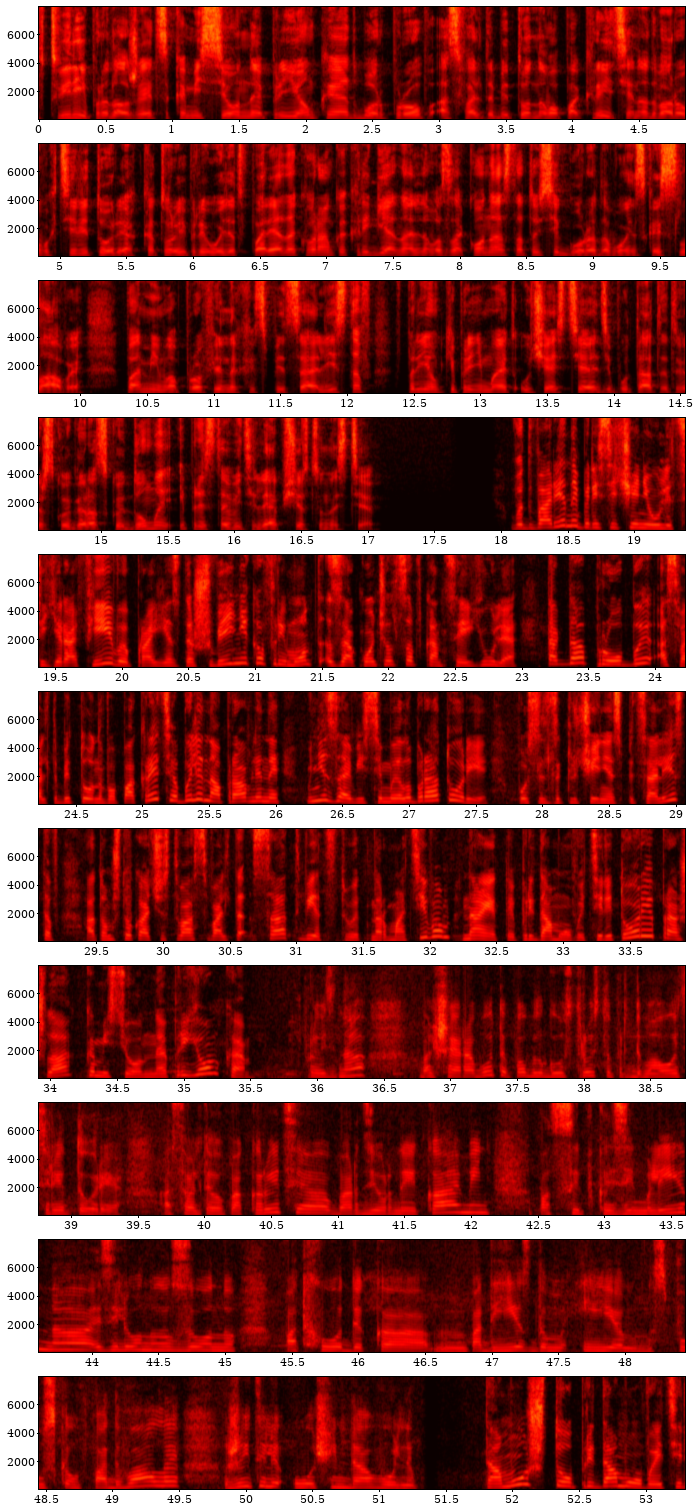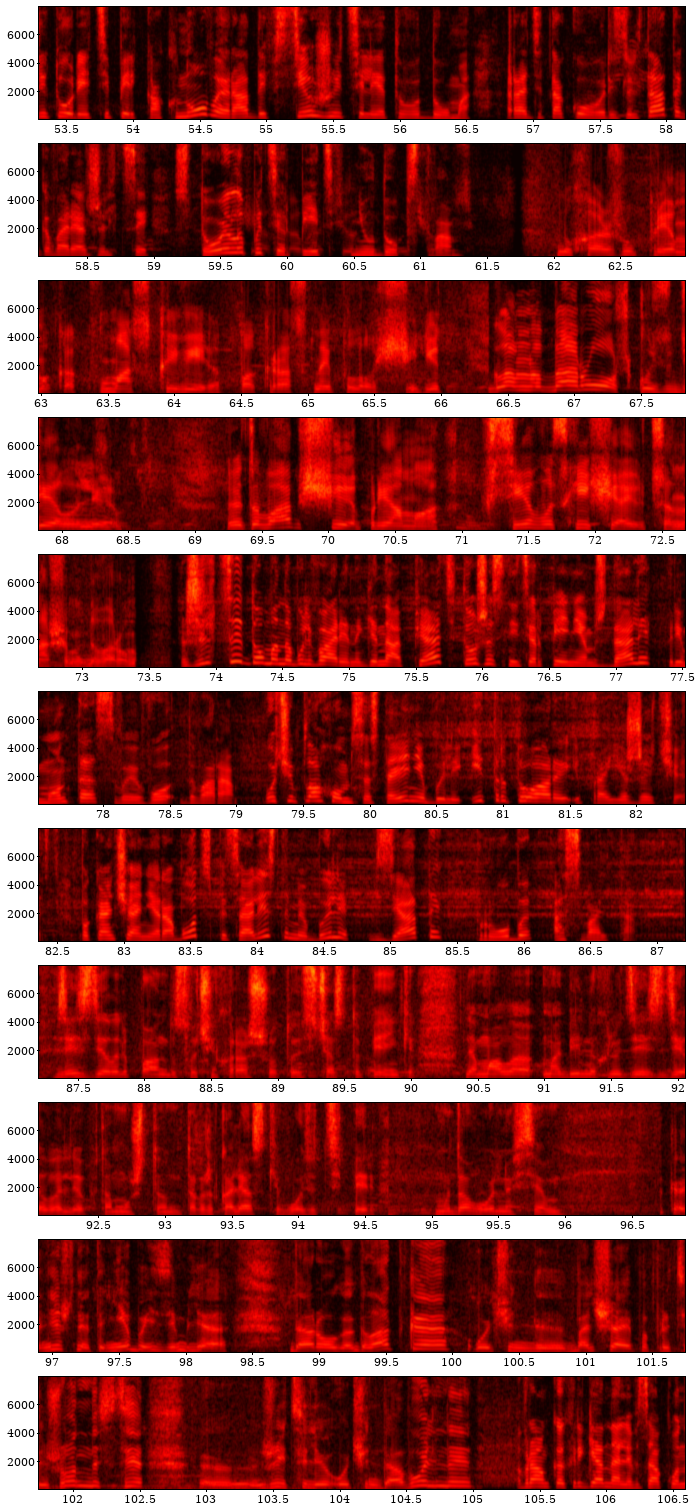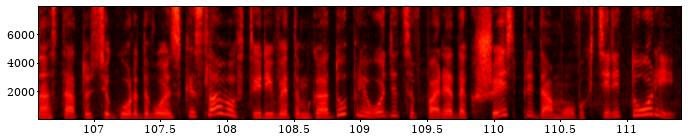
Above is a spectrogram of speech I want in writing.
В Твери продолжается комиссионная приемка и отбор проб асфальтобетонного покрытия на дворовых территориях, которые приводят в порядок в рамках регионального закона о статусе города воинской славы. Помимо профильных специалистов, в приемке принимают участие депутаты Тверской городской думы и представители общественности. Во дворе на пересечении улицы Ерофеева проезда Швейников ремонт закончился в конце июля. Тогда пробы асфальтобетонного покрытия были направлены в независимые лаборатории. После заключения специалистов о том, что качество асфальта соответствует нормативам, на этой придомовой территории прошла комиссионная приемка проведена большая работа по благоустройству придомовой территории. Асфальтовое покрытие, бордюрный камень, подсыпка земли на зеленую зону, подходы к подъездам и спускам в подвалы. Жители очень довольны. Тому, что придомовая территория теперь как новая, рады все жители этого дома. Ради такого результата, говорят жильцы, стоило потерпеть неудобства. Ну, хожу прямо как в Москве по Красной площади. Главное, дорожку сделали. Это вообще прямо все восхищаются нашим двором. Жильцы дома на бульваре Нагина 5 тоже с нетерпением ждали ремонта своего двора. В очень плохом состоянии были и тротуары, и проезжая часть. По окончании работ специалистами были взяты пробы асфальта. Здесь сделали пандус очень хорошо, то есть сейчас ступеньки. Для маломобильных людей сделали, потому что также коляски возят теперь. Мы довольны всем. Конечно, это небо и земля. Дорога гладкая, очень э, большая по протяженности. Э, жители очень довольны. В рамках регионального закона о статусе города воинской славы в Твери в этом году приводится в порядок шесть придомовых территорий.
